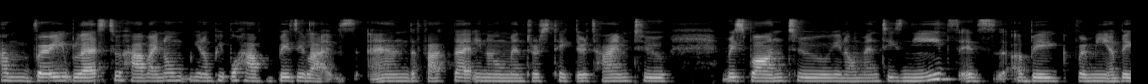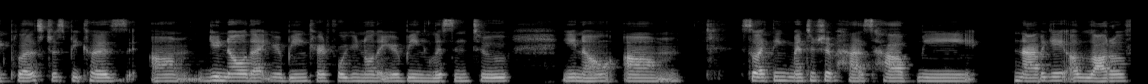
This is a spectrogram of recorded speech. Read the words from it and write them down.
I'm very blessed to have. I know, you know, people have busy lives, and the fact that, you know, mentors take their time to respond to, you know, mentees' needs, it's a big, for me, a big plus just because um, you know that you're being cared for, you know that you're being listened to, you know. Um, so I think mentorship has helped me navigate a lot of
